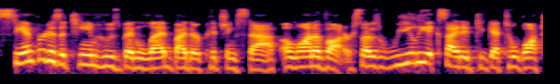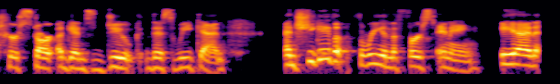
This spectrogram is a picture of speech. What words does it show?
Stanford is a team who's been led by their pitching staff, Alana Vawter. So I was really excited to get to watch her start against Duke this weekend. And she gave up three in the first inning. And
